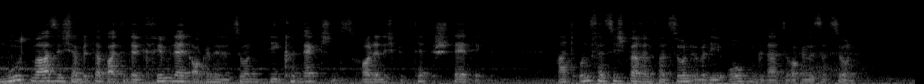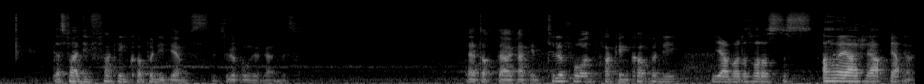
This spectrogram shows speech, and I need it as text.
Mutmaßlicher Mitarbeiter der kriminellen Organisation The Connections. Rolle nicht bestätigt. Hat unverzichtbare Informationen über die oben genannte Organisation. Das war die fucking Company, die ans Telefon gegangen ist. Der hat doch da gerade im Telefon, fucking Company. Ja, aber das war das. das Ach ja, ja, ja. Ja.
